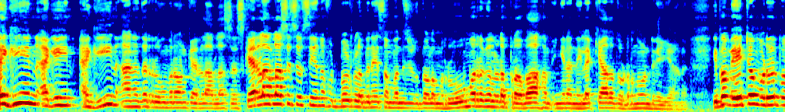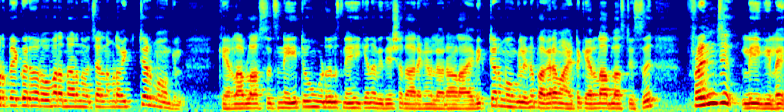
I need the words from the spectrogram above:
Again again again another rumour on Kerala Blasters Kerala Blasters F C എന്ന ഫുട്ബോൾ ക്ലബിനെ സംബന്ധിച്ചിടത്തോളം റൂമറുകളുടെ പ്രവാഹം ഇങ്ങനെ നിലയ്ക്കാതെ തുടർന്നുകൊണ്ടിരിക്കുകയാണ്. ഇപ്പം ഏറ്റവും ഒടുവിൽ പുറത്തേക്ക് വരുന്ന റൂമർ എന്താണെന്ന് വെച്ചാൽ നമ്മുടെ വിക്ടർ മോങ്കിൽ കേരള ബ്ലാസ്റ്റേഴ്സിനെ ഏറ്റവും കൂടുതൽ സ്നേഹിക്കുന്ന വിദേശ താരങ്ങളിൽ ഒരാളായ വിക്ടർ മോങ്കിലിന് പകരമായിട്ട് കേരള ബ്ലാസ്റ്റേഴ്സ് ഫ്രഞ്ച് ലീഗിലെ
